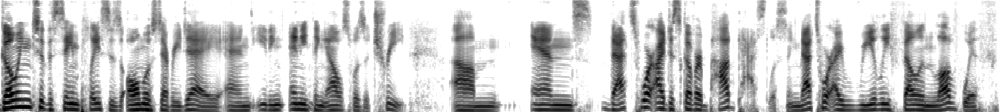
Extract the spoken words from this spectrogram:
going to the same places almost every day and eating anything else was a treat. Um, and that's where I discovered podcast listening. That's where I really fell in love with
